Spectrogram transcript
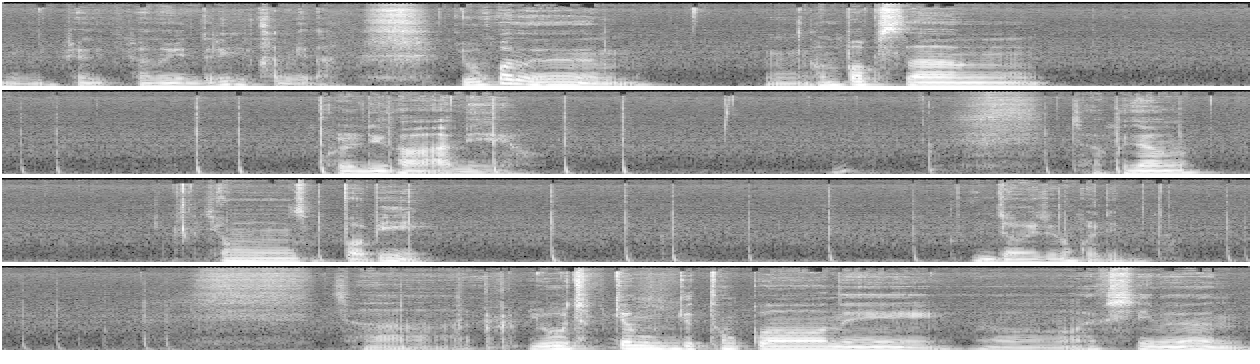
음, 변, 변호인들이 갑니다. 요거는 음, 헌법상 권리가 아니에요. 자, 그냥 형소법이 인정해주는 권리입니다. 자, 요 접경교통권의 어, 핵심은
